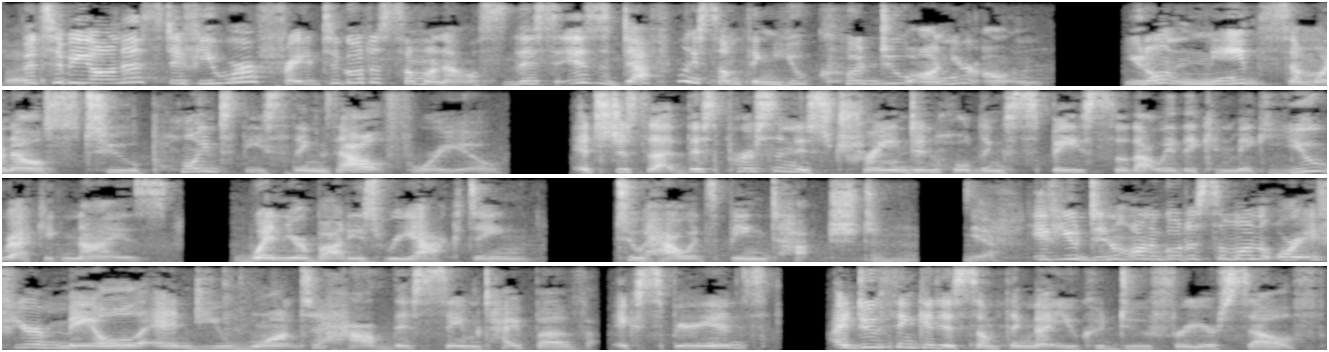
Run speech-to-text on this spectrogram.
But, But to be honest, if you were afraid to go to someone else, this is definitely something you could do on your own. You don't need someone else to point these things out for you. It's just that this person is trained in holding space so that way they can make you recognize when your body's reacting to how it's being touched. Mm-hmm. Yeah. If you didn't want to go to someone, or if you're male and you want to have this same type of experience, I do think it is something that you could do for yourself.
